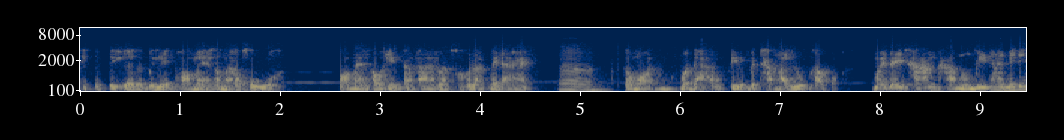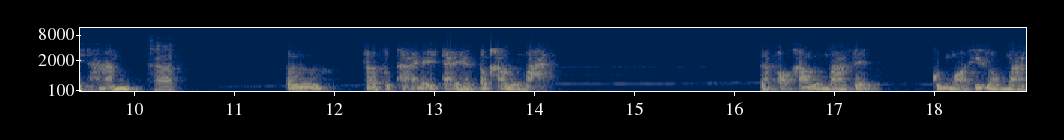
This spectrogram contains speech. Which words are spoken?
ที่กุฏิก็เลยไปเรียกพ่อแม่เข้ามาโอ้โหพ่อแม่เขาเห็นสภาพแล้วเขาก็รับไม่ได้เออก็มอวด่าหลวงพี่ไปทำอะไรลูกเขาบอกไม่ได้ทำถามหลวงพี่ได้ไม่ได้ทครับำเออ แล้วสุดท้ายเนี่ยไอ้ใจต้องเข้าโรงพยาบาลแต่พอเข้าโรงพยาบาลเสร็จ คุณหมอที่โรงพยาบาล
